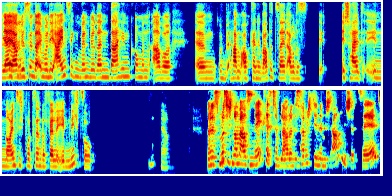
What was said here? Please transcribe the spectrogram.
Ja, ja, wir sind da immer die Einzigen, wenn wir dann da hinkommen, aber ähm, und wir haben auch keine Wartezeit, aber das ist halt in 90 Prozent der Fälle eben nicht so. Ja. Und jetzt muss ich nochmal aus dem Nähkästchen plaudern, das habe ich dir nämlich auch noch nicht erzählt.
